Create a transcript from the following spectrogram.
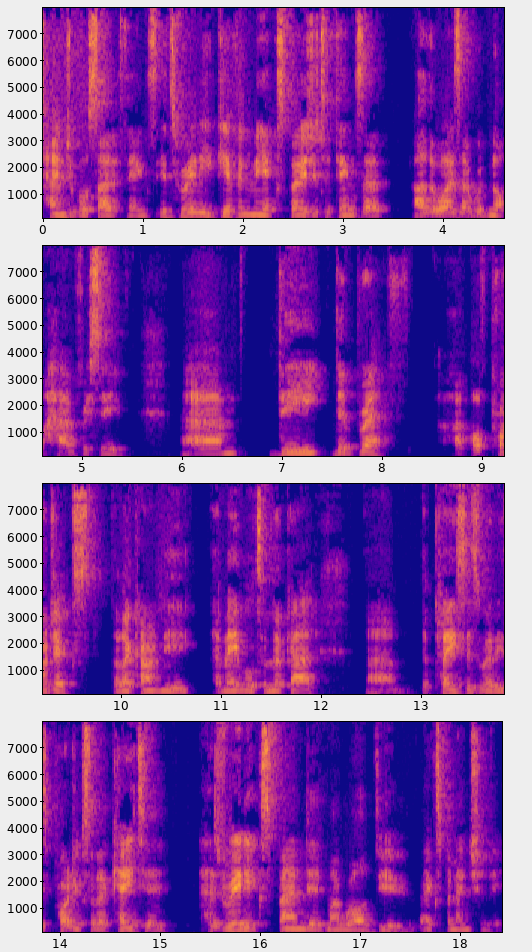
tangible side of things, it's really given me exposure to things that otherwise I would not have received. Um, the the breadth uh, of projects that I currently am able to look at, um, the places where these projects are located, has really expanded my worldview exponentially.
